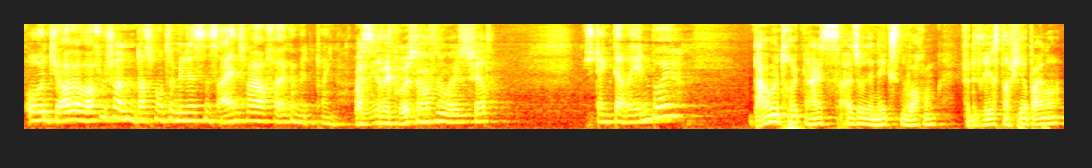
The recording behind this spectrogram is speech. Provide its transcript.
Und ja, wir hoffen schon, dass wir zumindest ein, zwei Erfolge mitbringen. Was ist Ihre größte Hoffnung, welches Pferd? Ich denke, der Rainbow. Daumen drücken heißt es also in den nächsten Wochen für die Dresdner Vierbeiner,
